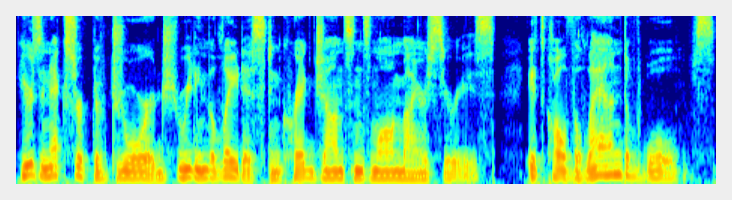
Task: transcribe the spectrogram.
Here's an excerpt of George reading the latest in Craig Johnson's Longmire series. It's called The Land of Wolves.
